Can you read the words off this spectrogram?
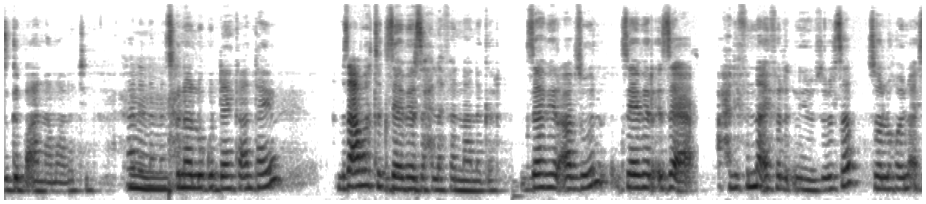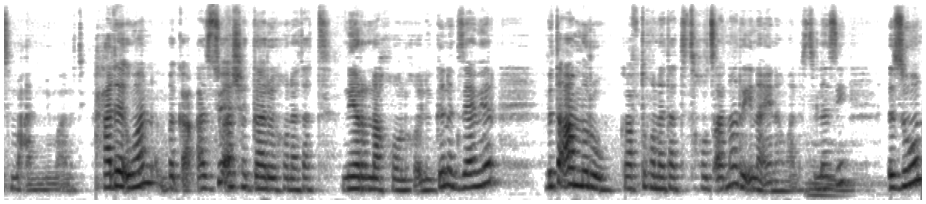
ዝግብኣና ማለት እዩ ካልእ ነመስግነሉ ጉዳይ ከኣ እንታይ እዩ ብዛዕባ እቲ እግዚኣብሄር ዘሕለፈና ነገር እግዚኣብሄር ኣብዚ ውን እግዚኣብሄር እዚ ኣሕሊፍኒ ኣይፈልጥን'ዩ ዝብል ሰብ ዘሎ ኮይኑ ኣይስምዓንን'ዩ ማለት'ዩ። ሓደ እዋን በቃ ኣዝዩ ኣሸጋሪ ኩነታት ኔርና ክኸውን ይኽእል'ዩ፣ ግን እግዚኣብሄር ብተኣምሩ ካብቲ ኩነታት እቲ ከውጽኣና ርኢና ኢና ማለት ስለዚ እዚ'ውን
